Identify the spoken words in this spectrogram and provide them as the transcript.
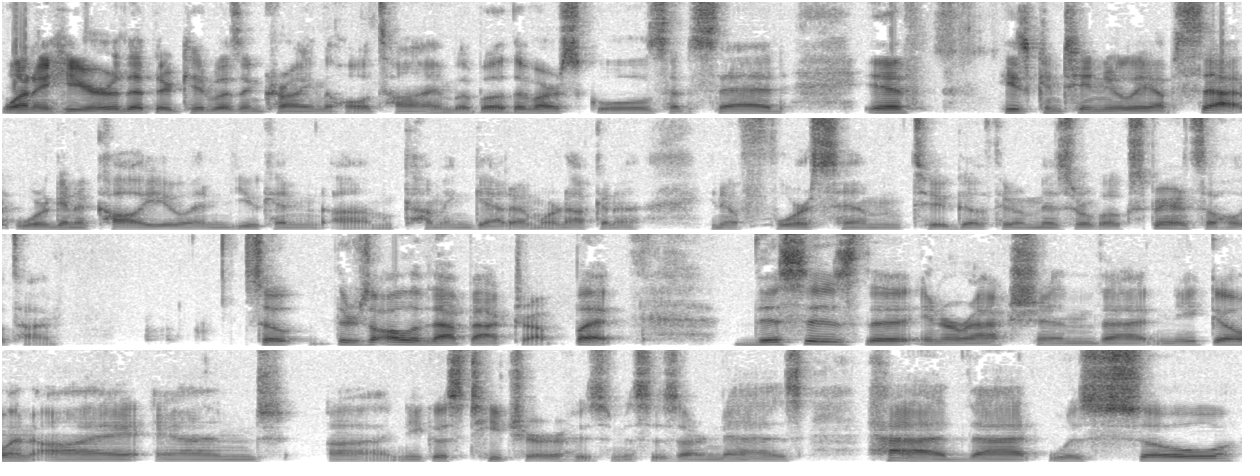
want to hear that their kid wasn't crying the whole time. But both of our schools have said if he's continually upset, we're going to call you and you can um, come and get him. We're not going to, you know, force him to go through a miserable experience the whole time. So there's all of that backdrop. But this is the interaction that Nico and I and uh, Nico's teacher, who's Mrs. Arnez, had that was so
